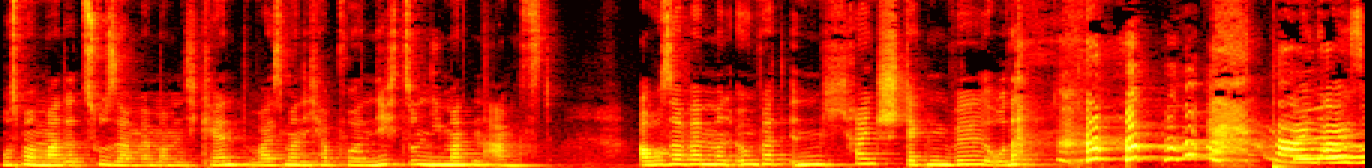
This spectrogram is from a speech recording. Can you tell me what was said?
muss man mal dazu sagen, wenn man mich kennt, weiß man, ich habe vor nichts und niemanden Angst. Außer wenn man irgendwas in mich reinstecken will oder. Nein, also,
